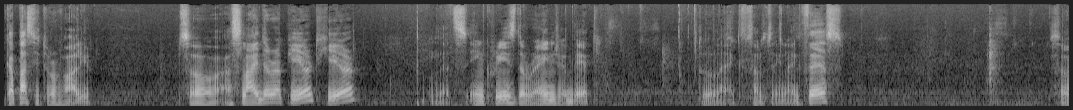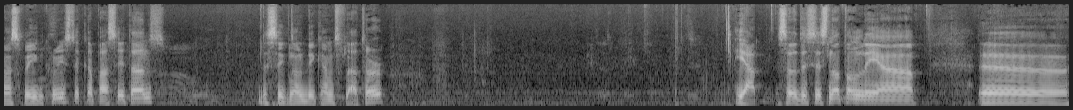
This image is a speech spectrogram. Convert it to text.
capacitor value. So a slider appeared here. Let's increase the range a bit to like something like this. So as we increase the capacitance, the signal becomes flatter. Yeah, so this is not only a uh,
